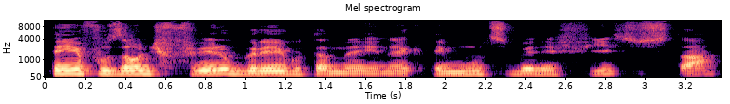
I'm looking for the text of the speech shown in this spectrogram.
Tem infusão de feno grego também, né? Que tem muitos benefícios, tá?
